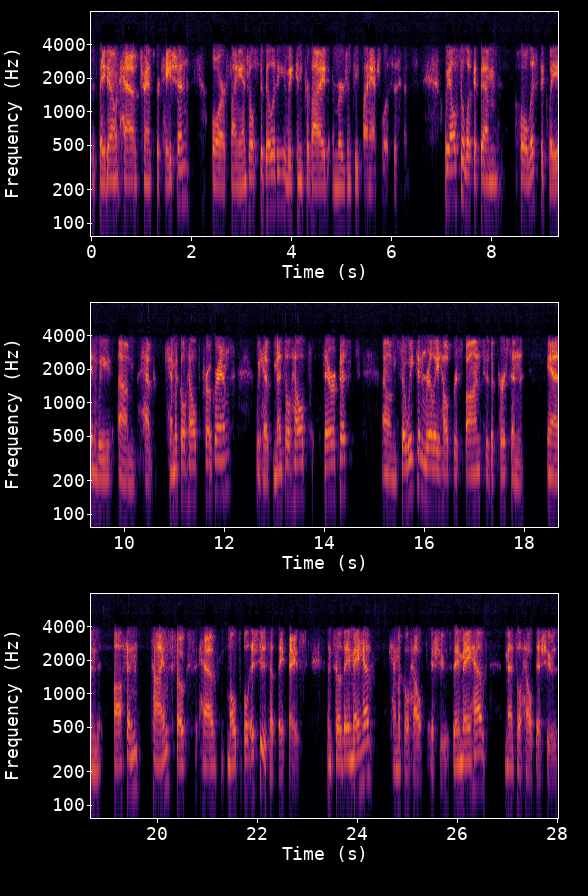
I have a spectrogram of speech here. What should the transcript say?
If they don't have transportation or financial stability, we can provide emergency financial assistance. We also look at them holistically, and we um, have chemical health programs. We have mental health therapists. Um, so we can really help respond to the person. And oftentimes, folks have multiple issues that they face. And so they may have chemical health issues. They may have mental health issues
